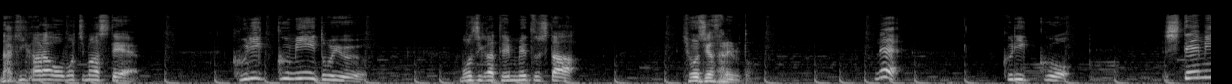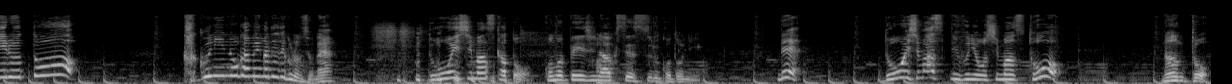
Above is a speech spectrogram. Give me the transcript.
亡骸を持ちましてクリックミーという文字が点滅した表示がされると。で、クリックをしてみると、確認の画面が出てくるんですよね。同意しますかと、このページにアクセスすることに。で、同意しますっていうふうに押しますと、なんと、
